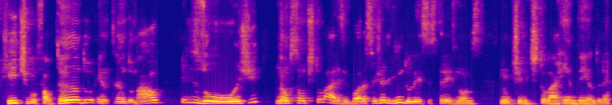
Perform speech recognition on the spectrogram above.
ritmo faltando, entrando mal, eles hoje não são titulares, embora seja lindo ler esses três nomes num time titular rendendo, né?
